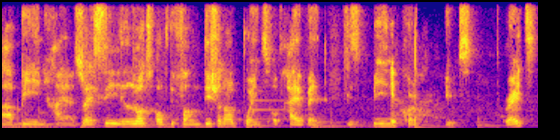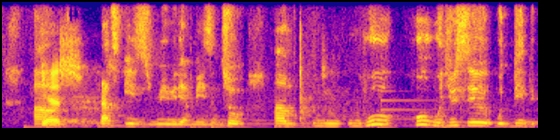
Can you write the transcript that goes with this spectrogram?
are being hired. So I see a lot of the foundational points of Hivend is being yeah. Built, right? Um, yes. That is really, really amazing. So, um, who who would you say would be the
